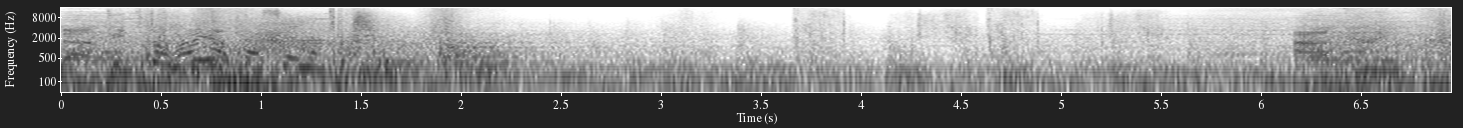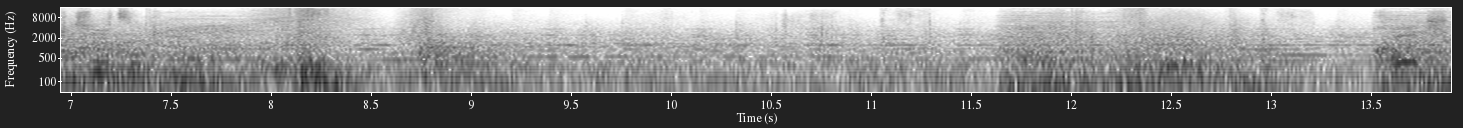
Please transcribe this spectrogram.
ラピッドファイヤーさせな赤い口づけこち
